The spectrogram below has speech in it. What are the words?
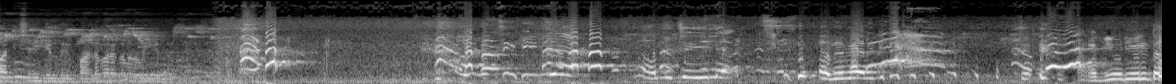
പച്ചിരിക്കുന്നുണ്ട് പല പല കളറുകളുണ്ട് അത് ചെയ്യില്ല. അത് അറബി ഓടി വരട്ടോ.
